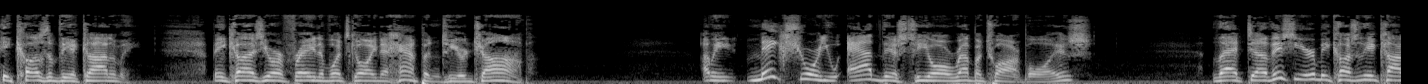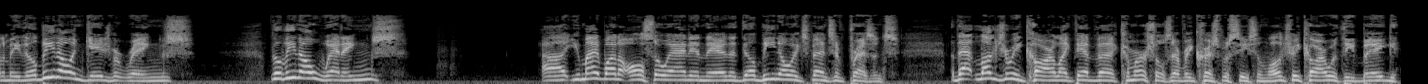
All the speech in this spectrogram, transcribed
because of the economy, because you're afraid of what's going to happen to your job. I mean, make sure you add this to your repertoire, boys, that uh, this year, because of the economy, there'll be no engagement rings, there'll be no weddings. Uh, you might want to also add in there that there'll be no expensive presents. That luxury car, like they have uh, commercials every Christmas season, the luxury car with the big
